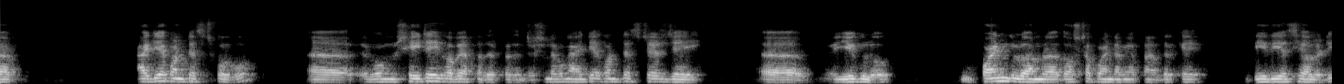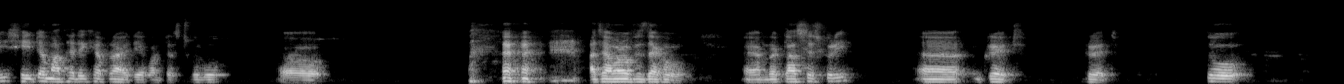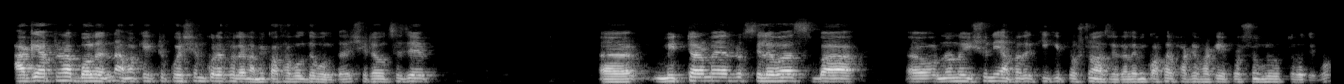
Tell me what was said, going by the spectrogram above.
আইডিয়া কন্টেস্ট করব এবং সেইটাই হবে আপনাদের প্রেজেন্টেশন এবং আইডিয়া কন্টেস্টের যেই ইয়েগুলো পয়েন্টগুলো আমরা, দশটা পয়েন্ট আমি আপনাদেরকে দিয়ে দিয়েছি অলরেডি সেইটা মাথায় রেখে আপনার আইডিয়া কন্টেস্টগুলো আচ্ছা আমার অফিস দেখাবো আমরা ক্লাস শেষ করি। গ্রেট গ্রেট তো আগে আপনারা বলেন, আমাকে একটু কোয়েশ্চেন করে ফেলেন, আমি কথা বলতে বলতে। সেটা হচ্ছে যে মিড টার্মের সিলেবাস বা অন্যান্য ইস্যু নিয়ে আপনাদের কি কি প্রশ্ন আছে? তাহলে আমি কথার ফাঁকে ফাঁকে এই প্রশ্নগুলোর উত্তর দিব।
